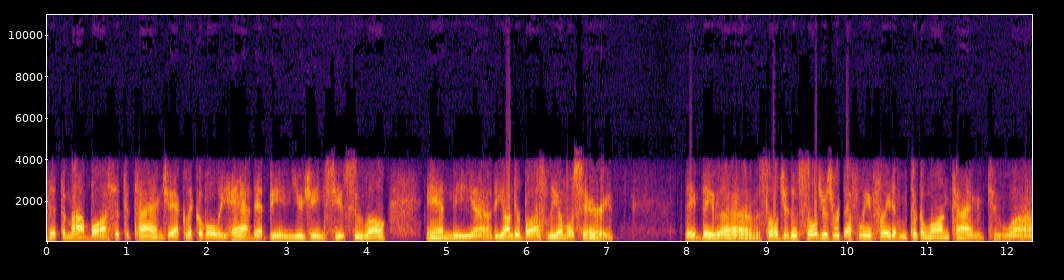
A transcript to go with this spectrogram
that the mob boss at the time, Jack Licavoli, had. That being Eugene Ciasullo and the uh, the underboss Leo Moceri. They they uh, the soldier the soldiers were definitely afraid of him. It took a long time to uh,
